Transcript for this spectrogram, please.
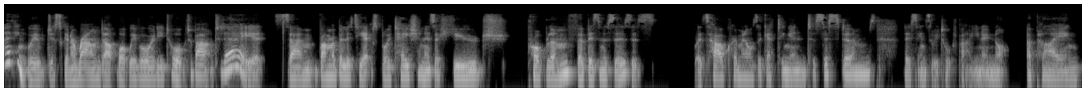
I think we're just going to round up what we've already talked about today. It's um, vulnerability exploitation is a huge problem for businesses. It's it's how criminals are getting into systems. Those things that we talked about, you know, not applying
